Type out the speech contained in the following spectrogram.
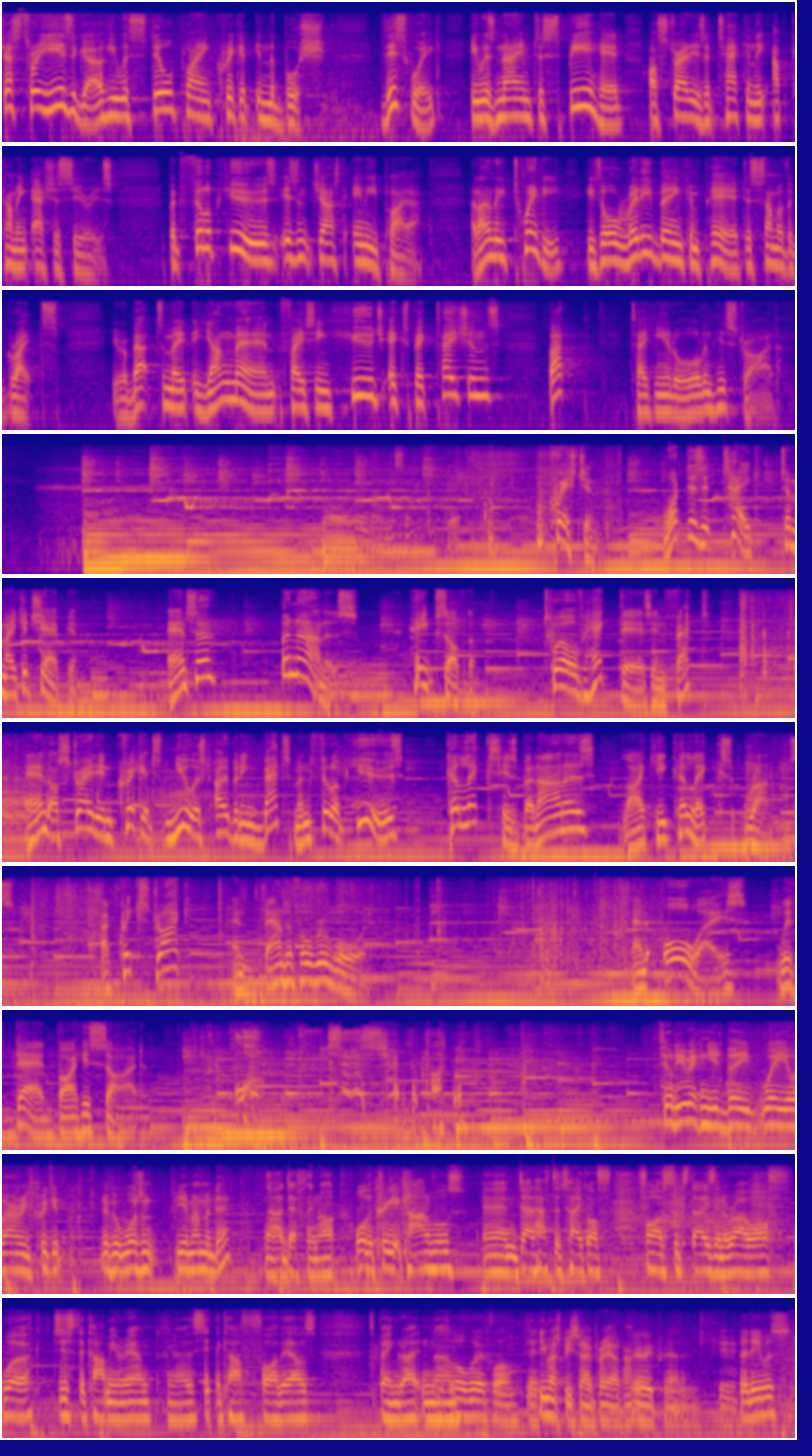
Just three years ago, he was still playing cricket in the bush. This week, he was named to spearhead Australia's attack in the upcoming Ashes series. But Phillip Hughes isn't just any player. At only 20, he's already being compared to some of the greats. You're about to meet a young man facing huge expectations, but taking it all in his stride. Question What does it take to make a champion? Answer Bananas. Heaps of them. 12 hectares, in fact. And Australian cricket's newest opening batsman, Phillip Hughes, collects his bananas like he collects runs. A quick strike and bountiful reward. And always with Dad by his side. Oh, Straight the bottom. Phil, do you reckon you'd be where you are in cricket if it wasn't for your mum and dad? No, definitely not. All the cricket carnivals, and Dad have to take off five, six days in a row off work just to cart me around. You know, sit in the car for five hours. It's been great, and It was um, all worthwhile. Yeah. You must be so proud, huh? Very proud of him. Yeah. But he was,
